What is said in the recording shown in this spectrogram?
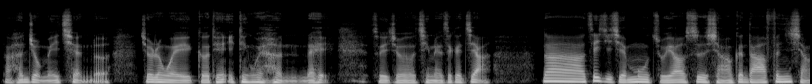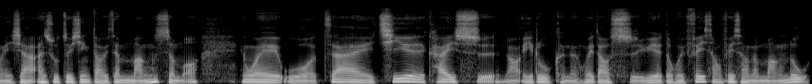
那很久没潜了，就认为隔天一定会很累，所以就请了这个假。那这集节目主要是想要跟大家分享一下安叔最近到底在忙什么，因为我在七月开始，然后一路可能会到十月都会非常非常的忙碌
